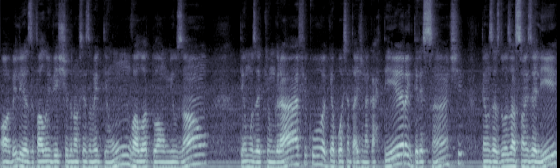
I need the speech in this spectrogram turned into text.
Ó, beleza, valor investido 991, valor atual 1000, Temos aqui um gráfico, aqui a porcentagem na carteira, interessante. Temos as duas ações ali,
